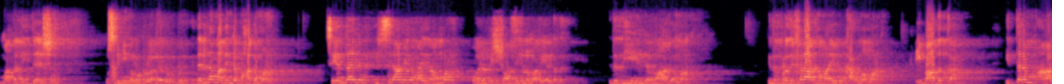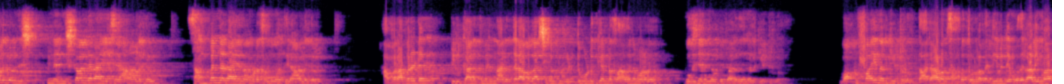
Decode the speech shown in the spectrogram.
മതവിദ്വേഷം മുസ്ലിമീങ്ങളോടുള്ള വെറുപ്പ് ഇതെല്ലാം അതിന്റെ ഭാഗമാണ്. പക്ഷെ എന്തായാലും ഇസ്ലാമികമായി നമ്മൾ ഓരോ വിശ്വാസികളും അറിയേണ്ടത് ഇത് ദീനിന്റെ ഭാഗമാണ്. ഇത് പ്രതിഫലാർഹമായ ഒരു കർമ്മമാണ്. ഇബാദത്താണ്. ഇത്തരം ആളുകൾ പിന്നെ നിഷ്കളങ്കരായ ചില ആളുകൾ സമ്പന്നരായ നമ്മുടെ സമൂഹത്തിലെ ആളുകൾ അവർ അവരുടെ പിൽക്കാലത്ത് വരുന്ന അനന്തരാവകാശികൾക്ക് വിട്ടുകൊടുക്കേണ്ട സാധനമാണ് പൊതുജനങ്ങൾക്ക് പലതും നൽകിയിട്ടുള്ളത്. വഖഫായി നൽകിയിട്ടുള്ളത്. ധാരാളം സമ്പത്തുള്ള വലിയ വലിയ മുതലാളിമാർ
